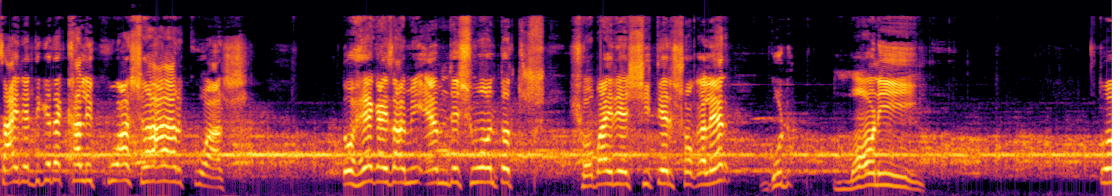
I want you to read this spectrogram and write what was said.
সাইডের দিকে খালি কুয়াশা আর কুয়াশ। তো হে গাইজ আমি এম জে সুমন্ত সবাই রে শীতের সকালের গুড মর্নিং তো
